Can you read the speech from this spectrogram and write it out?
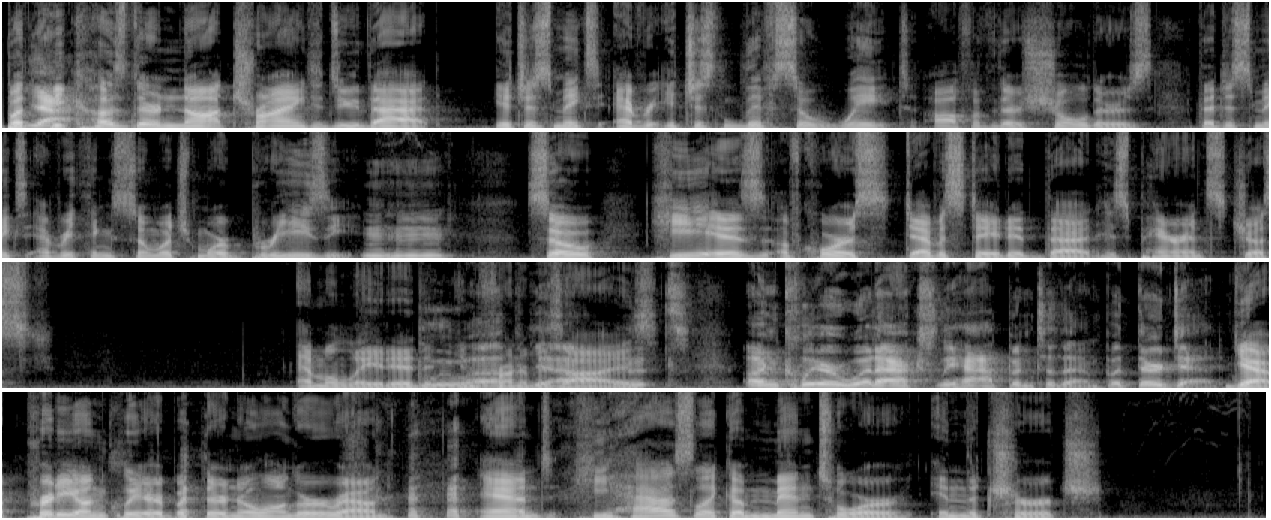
But Yeah. because they're not trying to do that, it just makes every it just lifts a weight off of their shoulders that just makes everything so much more breezy. Mm-hmm. So he is, of course, devastated that his parents just immolated Blew in up. front of his eyes. It's unclear what actually happened to them, but they're dead. Yeah, pretty unclear, but they're no longer around. and he has like a mentor in the church,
